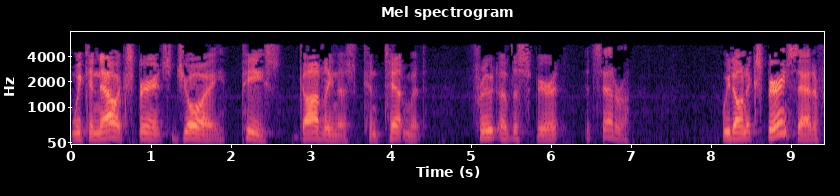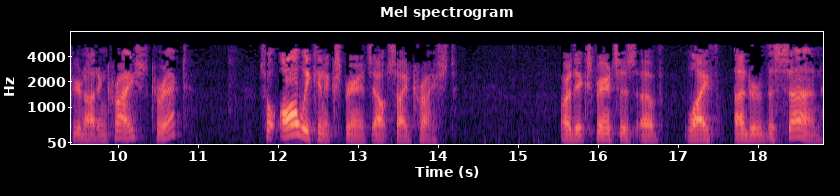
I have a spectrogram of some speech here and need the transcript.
We can now experience joy, peace, godliness, contentment, fruit of the Spirit, etc. We don't experience that if you're not in Christ, correct? So all we can experience outside Christ are the experiences of life under the sun.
